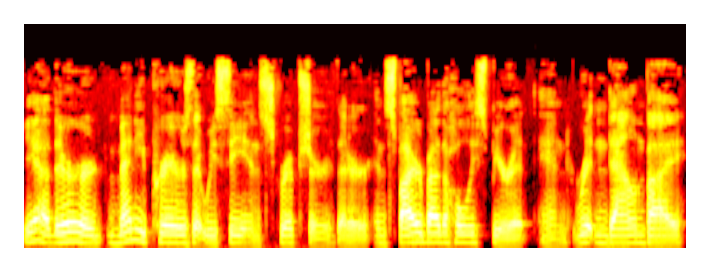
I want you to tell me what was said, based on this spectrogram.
Yeah, there are many prayers that we see in Scripture that are inspired by the Holy Spirit and written down by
